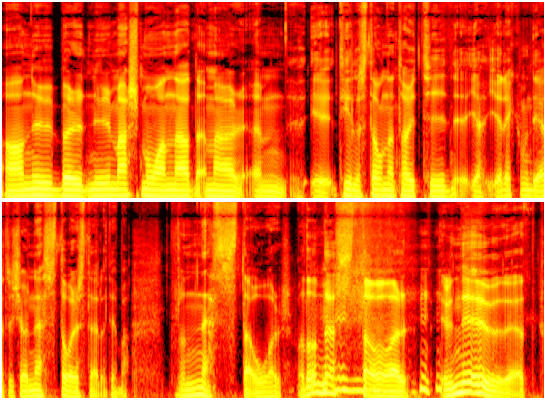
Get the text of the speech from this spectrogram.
Ja nu, bör, nu är det mars månad, de här um, tillstånden tar ju tid, jag, jag rekommenderar att du kör nästa år istället. Jag bara, vadå nästa år? Vadå nästa år? Är det nu? vet?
